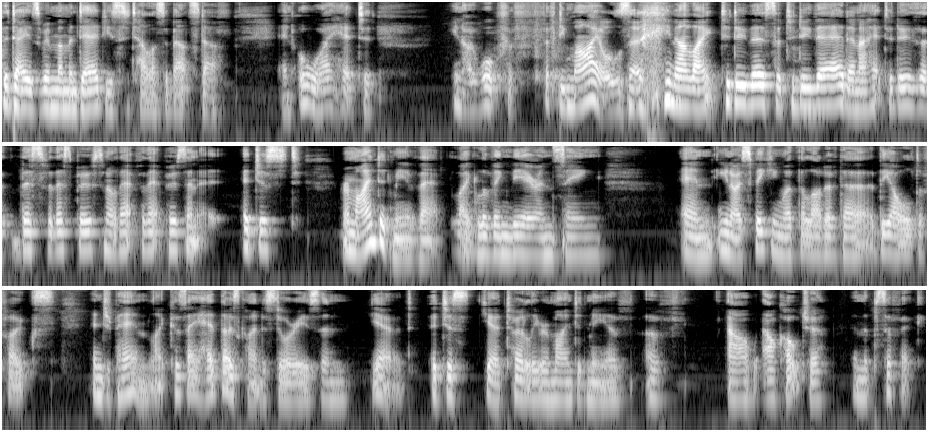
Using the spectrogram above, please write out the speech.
the days when mum and dad used to tell us about stuff. And, oh, I had to, you know, walk for 50 miles, you know, like to do this or to do that. And I had to do this for this person or that for that person. It just reminded me of that, like living there and seeing and, you know, speaking with a lot of the, the older folks in Japan, like, because they had those kind of stories. And yeah, it, it just, yeah, totally reminded me of, of our, our culture in the Pacific.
